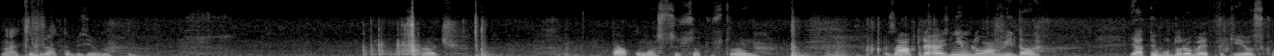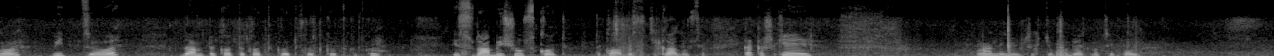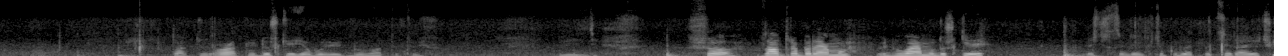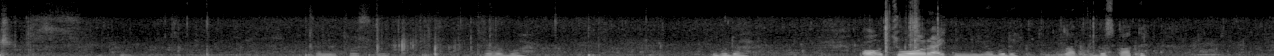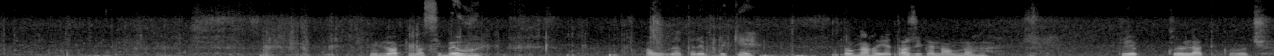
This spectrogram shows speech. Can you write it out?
А, це брата безумно. Коротше. Так, у нас це все тут встроєно. Завтра я знімлю вам відео. Я тут буду робити такий ось склон від цього. Дам тако, тако, тако, тако, тако, тако, тако. І сюди б йшов скот. Такого би стікало все. Какашки. А, не все хотів подивити на цей пол. Так, а, тут дошки я буду відбивати. Тут. Візді. Що, завтра беремо, відбиваємо дошки. Я ще сьогодні хотів подивити на ці раєчки. Це не то, що треба. Буде. О, цю рейку мені я буду завтра достати. Льот у нас і був. А у брата рибники. То в нього є теж канал, в нього. Як кроляти, коротше.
